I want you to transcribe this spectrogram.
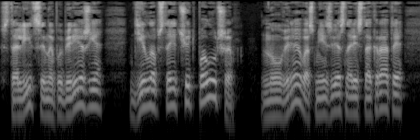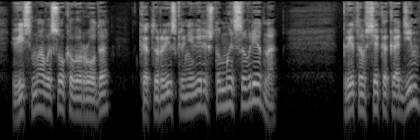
В столице и на побережье дело обстоит чуть получше, но, уверяю вас, мне известны аристократы весьма высокого рода, которые искренне верят, что мыться вредно. При этом все как один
